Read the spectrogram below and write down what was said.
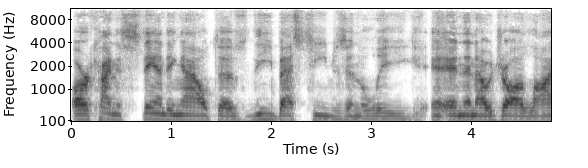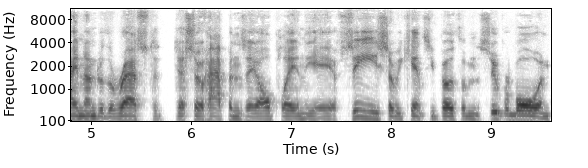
are kind of standing out as the best teams in the league. And then I would draw a line under the rest. It just so happens they all play in the AFC, so we can't see both of them in the Super Bowl. And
